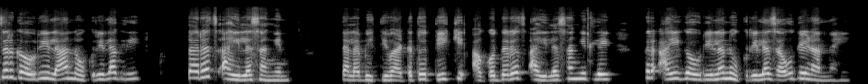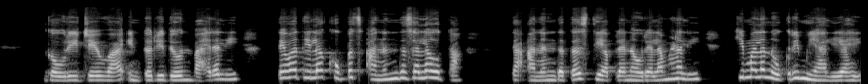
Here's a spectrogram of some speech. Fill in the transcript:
जर गौरीला नोकरी लागली तरच आईला सांगेन. त्याला भीती वाटत होती की अगोदरच आईला सांगितले तर आई गौरीला नोकरीला जाऊ देणार नाही. गौरी जेव्हा इंटरव्ह्यू देऊन बाहेर आली तेव्हा तिला खूपच आनंद झाला होता. त्या आनंदातच ती आपल्या नवऱ्याला म्हणाली की मला नोकरी मिळाली आहे.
